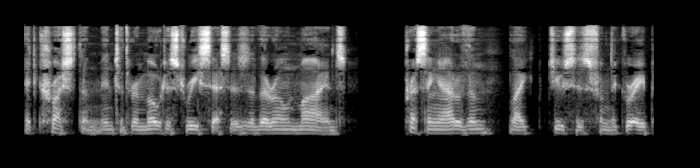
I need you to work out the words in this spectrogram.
It crushed them into the remotest recesses of their own minds, pressing out of them, like juices from the grape,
